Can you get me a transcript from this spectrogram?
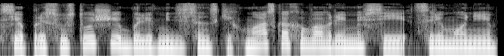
Все присутствующие были в медицинских масках во время всей церемонии.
